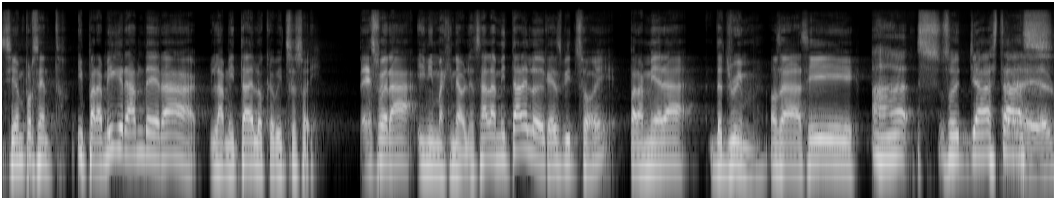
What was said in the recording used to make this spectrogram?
100%. Y para mí grande era la mitad de lo que Bitso soy. Eso era inimaginable. O sea, la mitad de lo que es Bitso hoy, para mí era the dream. O sea, así... Ah, ya estás...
